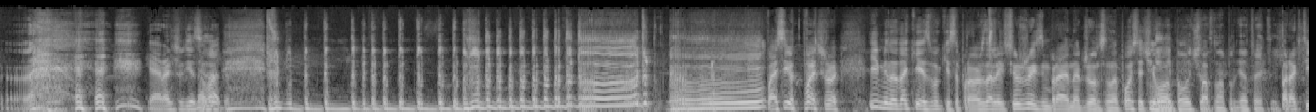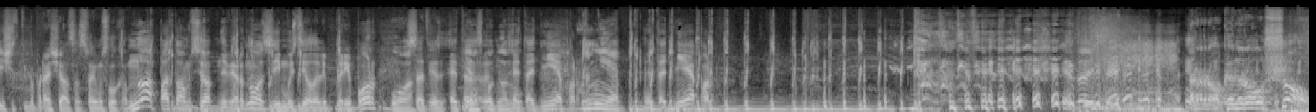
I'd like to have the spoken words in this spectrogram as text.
Я раньше в детстве... Давай. Спасибо большое. Именно такие звуки сопровождали всю жизнь Брайана Джонсона, после Не, чего не получилось, надо подготовиться. еще. практически попрощался со своим слухом. Но потом все вернулось, ему сделали прибор. О, Соответственно, это, это Днепр. Не. Это Днепр. Рок-н-ролл-шоу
